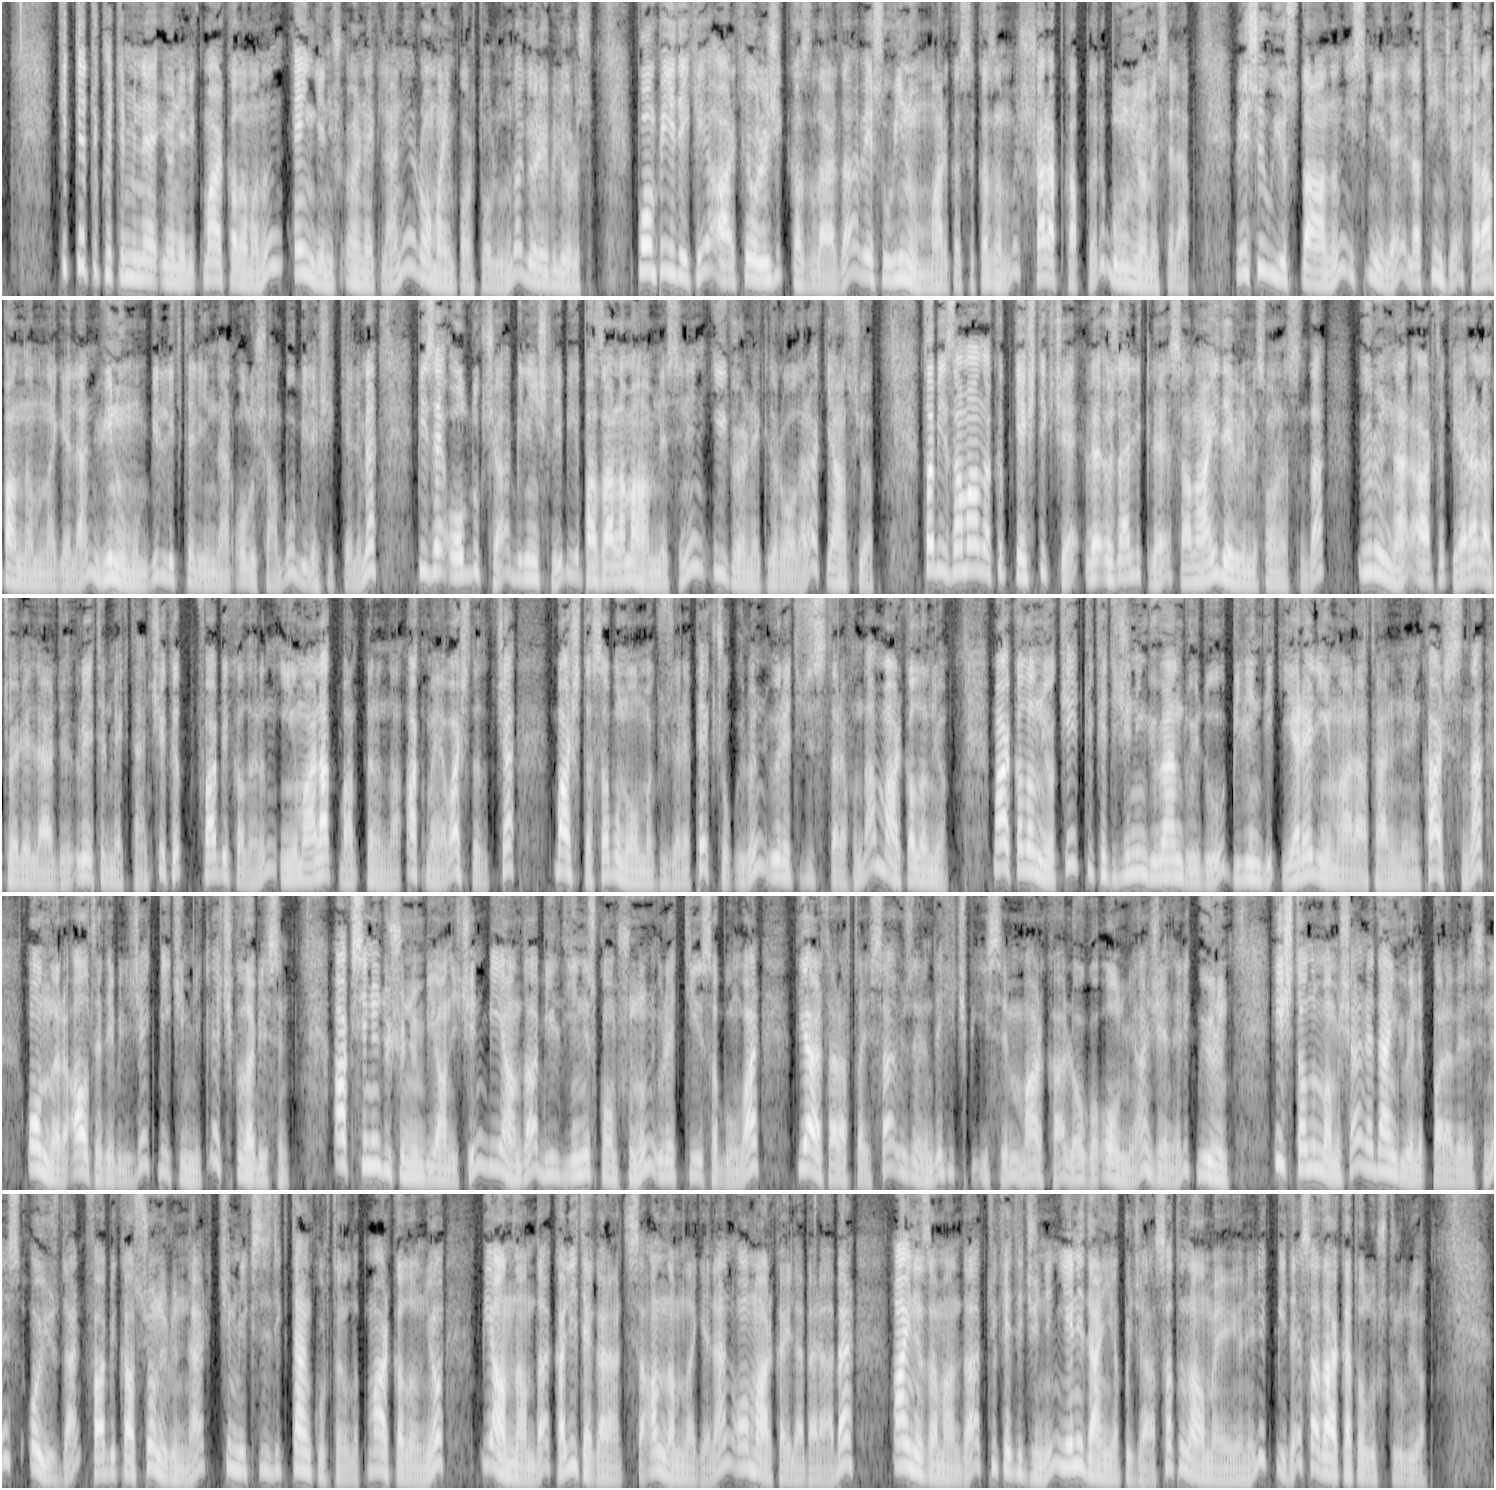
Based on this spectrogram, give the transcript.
Kitle tüketimine yönelik markalamanın en geniş örneklerini Roma İmparatorluğu'nda görebiliyoruz. Pompei'deki arkeolojik kazılarda Vesuvinum markası kazınmış şarap kapları bulunuyor mesela. Vesuvius Dağı'nın ismiyle Latince şarap anlamına gelen vinum'un birlikteliğinden oluşan bu bileşik kelime bize oldukça bilinçli bir pazarlama hamlesinin ilk örnekleri olarak yansıyor. Tabi zaman akıp geçtikçe ve özellikle sanayi devrimi sonrasında ürünler artık yerel atölyelerde üretilmekten çıkıp fabrikaların imalat bantlarından akmaya başladıkça başta sabun olmak üzere pek çok ürün üreticisi tarafından markalanıyor. Markalanıyor ki tüketicinin güven duyduğu bilindik yerel imalat halinlerin karşısına onları alt edebilecek bir kimlikle çıkılabilsin. Aksini düşünün bir an için bir yanda bildiğiniz komşunun ürettiği sabun var. Diğer tarafta ise üzerinde hiçbir isim, marka, logo olmayan jenerik bir ürün. Hiç tanınmamışa neden güvenip para veresiniz? O yüzden fabrikasyon ürünler kimliksizlikten kurtarılıp markalanıyor bir anlamda kalite garantisi anlamına gelen o marka ile beraber aynı zamanda tüketicinin yeniden yapacağı satın almaya yönelik bir de sadakat oluşturuluyor.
